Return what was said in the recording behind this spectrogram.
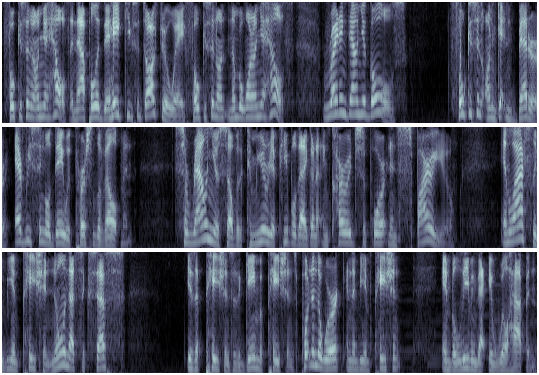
focusing on your health. An apple a day keeps the doctor away. Focusing on number one on your health writing down your goals, focusing on getting better every single day with personal development. Surround yourself with a community of people that are going to encourage, support, and inspire you. And lastly, being patient, knowing that success is a patience, is a game of patience, putting in the work and then being patient and believing that it will happen.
